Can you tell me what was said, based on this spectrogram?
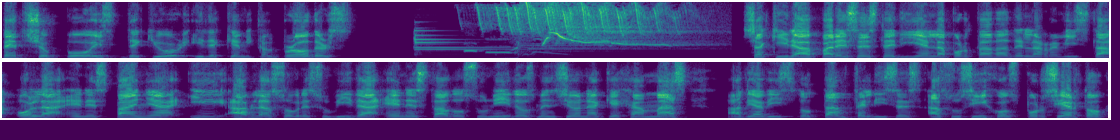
Pet Shop Boys, The Cure y The Chemical Brothers. Shakira aparece este día en la portada de la revista Hola en España y habla sobre su vida en Estados Unidos. Menciona que jamás había visto tan felices a sus hijos. Por cierto,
